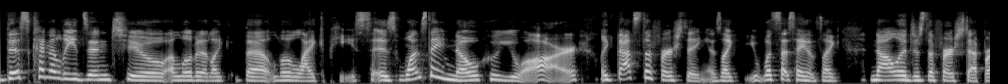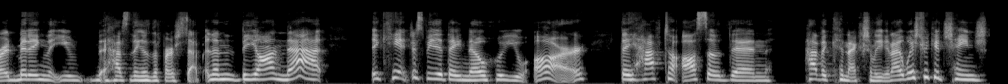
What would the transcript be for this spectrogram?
this kind of leads into a little bit of like the little like piece is once they know who you are, like that's the first thing is like, what's that saying? It's like knowledge is the first step or admitting that you have something is the first step. And then beyond that, it can't just be that they know who you are. They have to also then have a connection with you. And I wish we could change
